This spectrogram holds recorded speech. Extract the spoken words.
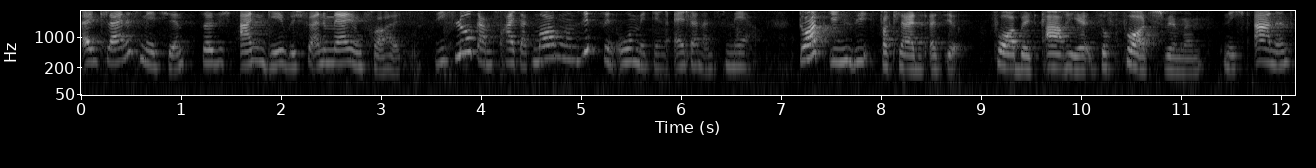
Ein kleines Mädchen soll sich angeblich für eine Meerjungfrau halten. Sie flog am Freitagmorgen um 17 Uhr mit ihren Eltern ans Meer. Dort ging sie, verkleidet als ihr Vorbild Ariel, sofort schwimmen. Nicht ahnend,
